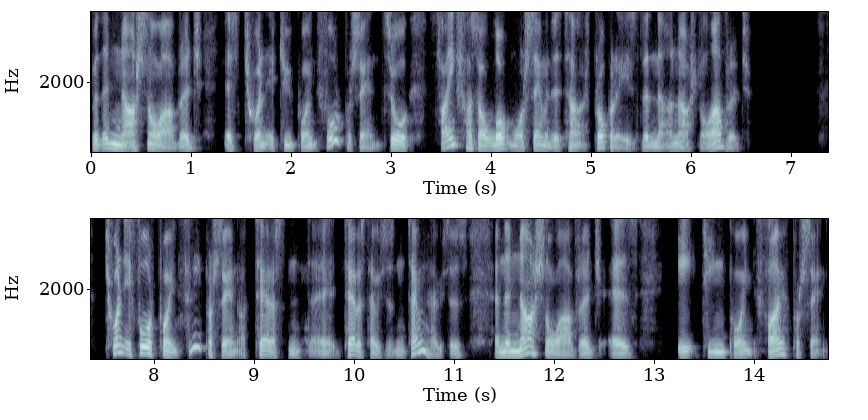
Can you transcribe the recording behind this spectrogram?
but the national average is 22.4%. So Fife has a lot more semi detached properties than the national average. 24.3% are terraced, uh, terraced houses and townhouses, and the national average is 18.5%.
